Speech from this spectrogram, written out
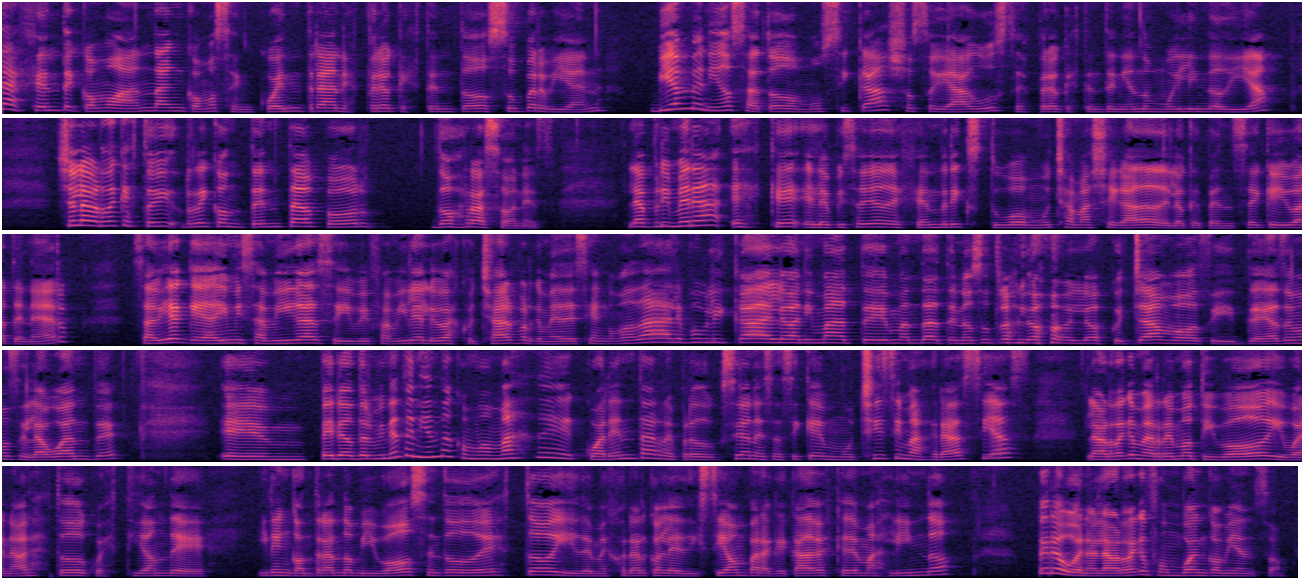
Hola gente, ¿cómo andan? ¿Cómo se encuentran? Espero que estén todos súper bien. Bienvenidos a Todo Música, yo soy Agus, espero que estén teniendo un muy lindo día. Yo la verdad que estoy re contenta por dos razones. La primera es que el episodio de Hendrix tuvo mucha más llegada de lo que pensé que iba a tener. Sabía que ahí mis amigas y mi familia lo iba a escuchar porque me decían como, dale, publicalo, animate, mandate, nosotros lo, lo escuchamos y te hacemos el aguante. Em, pero terminé teniendo como más de 40 reproducciones, así que muchísimas gracias. La verdad que me remotivó y bueno, ahora es todo cuestión de ir encontrando mi voz en todo esto y de mejorar con la edición para que cada vez quede más lindo. Pero bueno, la verdad que fue un buen comienzo.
